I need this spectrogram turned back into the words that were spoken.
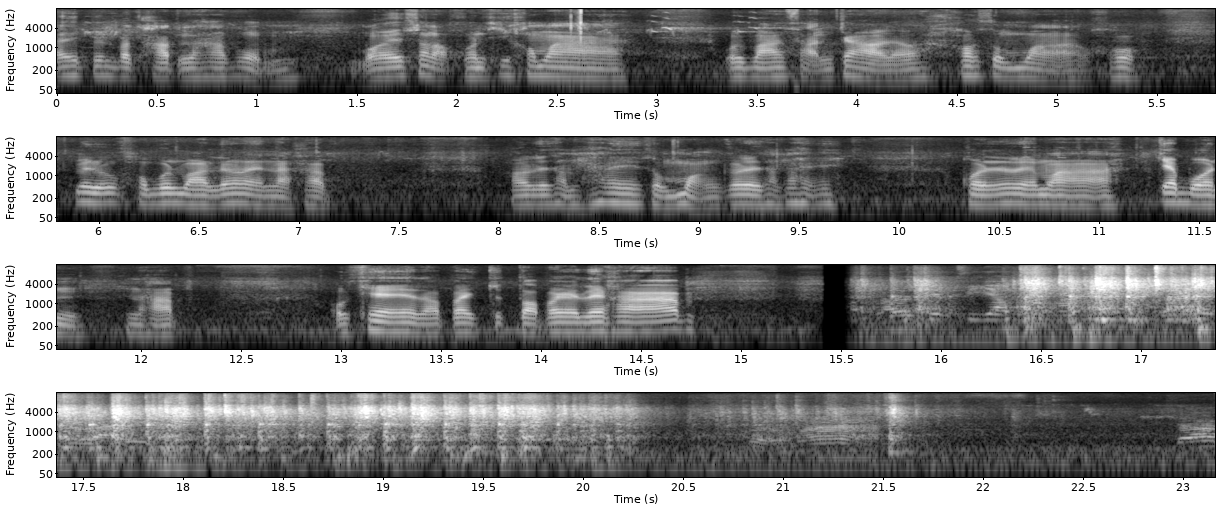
อันนี้เป็นประทัดนะครับผมไว้สำหรับคนที่เข้ามาบนบานสารกล่าวแล้วเขาสมหวังเขาไม่รู้เขาบนบานเรื่องอะไรนะครับเขาเลยทำให้สมหวังก็เลยทำให้ คนก็เลยมาแก้บนนะครับ โอเค เราไปจุดต่อไปกันเลยครับ เราจะเจ็บปียำได้อะไรเปิดมากได้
